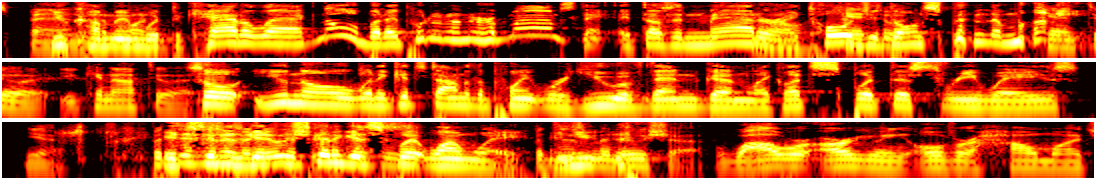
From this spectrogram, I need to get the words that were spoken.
spend. You come in money. with the Cadillac. No, but I put it under her mom's name. It doesn't matter. No, I told you do don't it. spend the money. Can't do it. You cannot do it. So you know when it gets down to the point where you have then gone like, let's split this three ways. yeah, it's this is gonna get it's gonna get this is- split one way. But this you- is minutia. While we're arguing over how much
